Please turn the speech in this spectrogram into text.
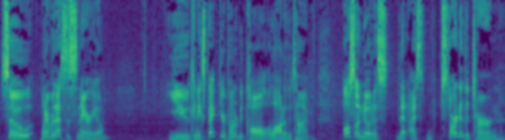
So, whenever that's the scenario, you can expect your opponent to call a lot of the time. Also, notice that I started the turn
